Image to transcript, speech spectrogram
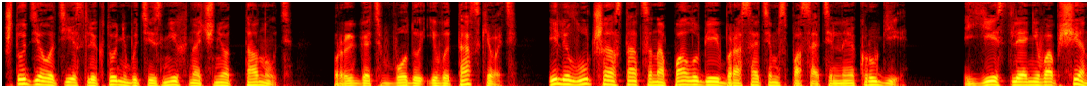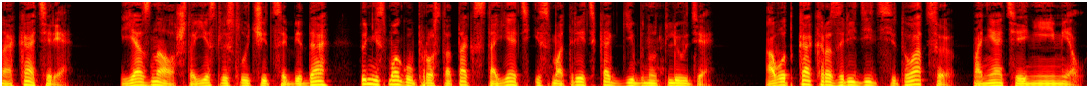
Что делать, если кто-нибудь из них начнет тонуть? Прыгать в воду и вытаскивать? Или лучше остаться на палубе и бросать им спасательные круги? Есть ли они вообще на катере? Я знал, что если случится беда, то не смогу просто так стоять и смотреть, как гибнут люди. А вот как разрядить ситуацию, понятия не имел.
